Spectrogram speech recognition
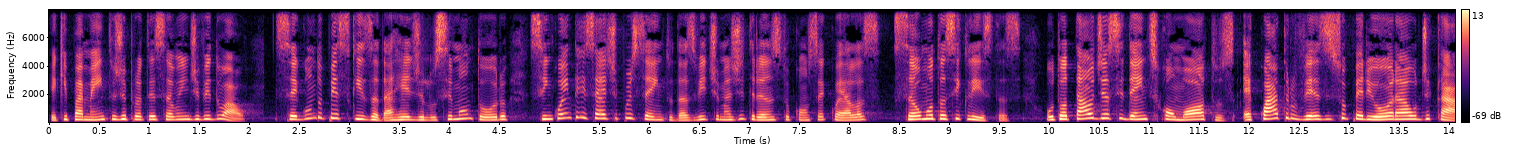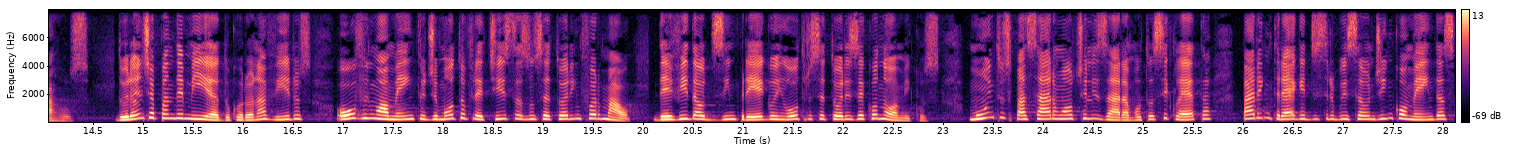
equipamentos de proteção individual, Segundo pesquisa da rede Luci Montoro, 57% das vítimas de trânsito com sequelas são motociclistas. O total de acidentes com motos é quatro vezes superior ao de carros. Durante a pandemia do coronavírus, houve um aumento de motofretistas no setor informal, devido ao desemprego em outros setores econômicos. Muitos passaram a utilizar a motocicleta para entrega e distribuição de encomendas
